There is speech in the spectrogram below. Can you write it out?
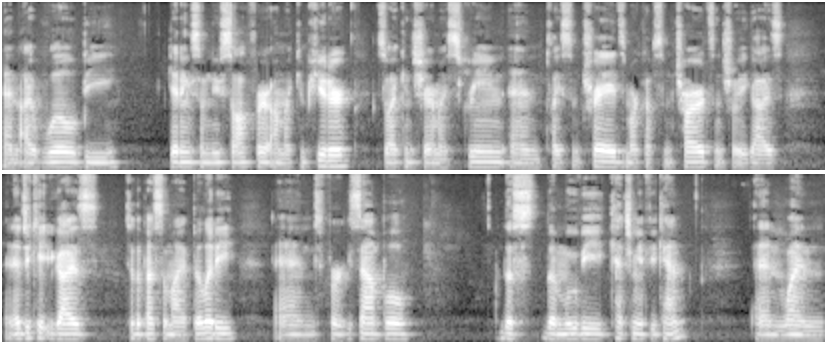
and I will be getting some new software on my computer so I can share my screen and play some trades, mark up some charts, and show you guys and educate you guys to the best of my ability. And for example, this the movie Catch Me If You Can, and when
